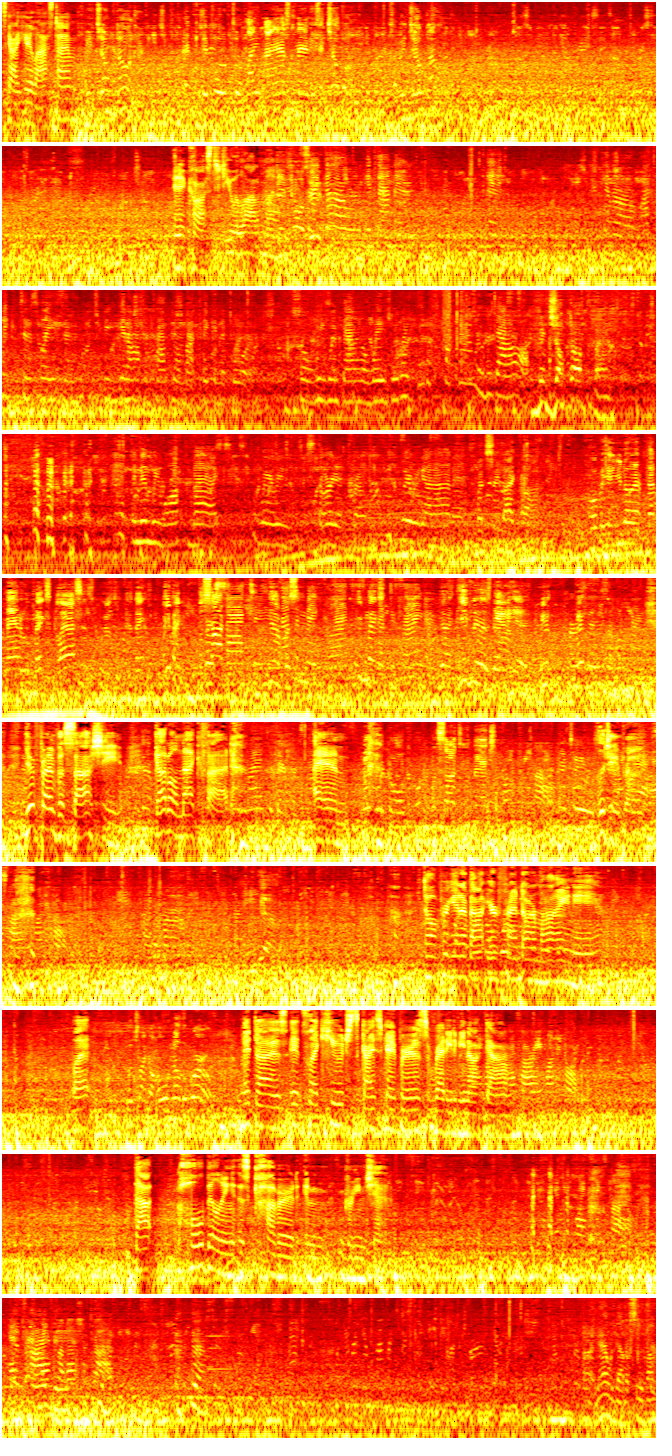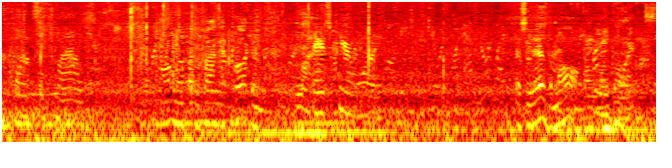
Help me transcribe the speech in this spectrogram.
That how you guys got here last time? We jumped on it. They, they pulled up to a light and I asked the man, he said, jump on it. So we jumped on it. And it costed you a lot of money. Didn't cost Like, anything. when we get down there, and you can, uh, I'll take you to this place and you can get off and talk to them about taking the tour. So we went down a little ways, we were like, where the fuck are we? We got off. We jumped off the thing. And then we walked back where we started from, where we got on at. But see, like, uh, over here, you know that, that man who makes glasses? His, his name, we make Versace. Versace. Yeah, He doesn't Vers- make glasses, He he's makes- a designer. Yeah, he lives down here. We, Purses, all Your friend Versace got all Nikefied. glasses there, Versace. And maybe we call it the Versace Mansion. 0.3 miles. That's Blue Jay Bros. It does. It's like huge skyscrapers ready to be knocked down. SRA 1 north. That whole building is covered in green shit. 50.6 miles. Head That's turn left Ivy. on Ocean Drive. All right, now we gotta see if six. I don't know if I can find that parking There's Pier One. Yeah, see, there's the mall thing right there. Airports.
